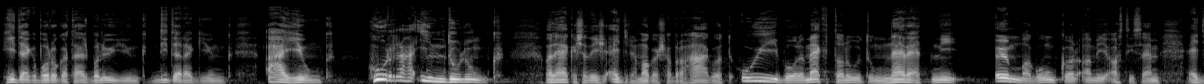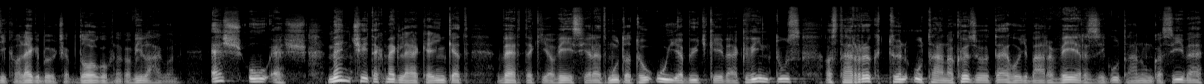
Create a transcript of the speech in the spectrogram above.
hideg borogatásban üljünk, dideregjünk, álljunk, hurrá, indulunk! A lelkesedés egyre magasabbra hágott, újból megtanultunk nevetni önmagunkon, ami azt hiszem egyik a legbölcsebb dolgoknak a világon. SOS, mentsétek meg lelkeinket, verte ki a vészjelet mutató újabb ügykével Quintus, aztán rögtön utána közölte, hogy bár vérzik utánunk a szíve,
